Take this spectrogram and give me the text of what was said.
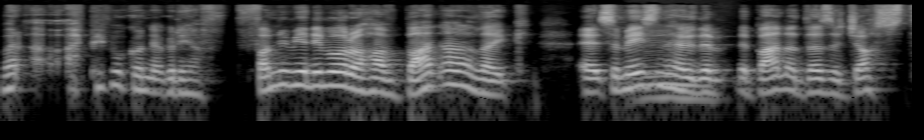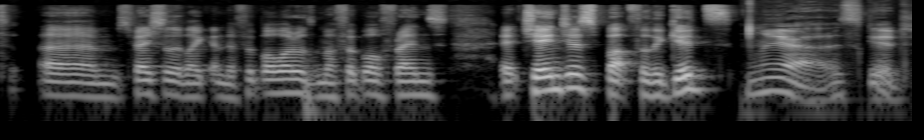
When, are people going to, going to have fun with me anymore or have banter?" Like, it's amazing how the, the banter does adjust, um, especially like in the football world with my football friends. It changes, but for the good. Yeah, it's good.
